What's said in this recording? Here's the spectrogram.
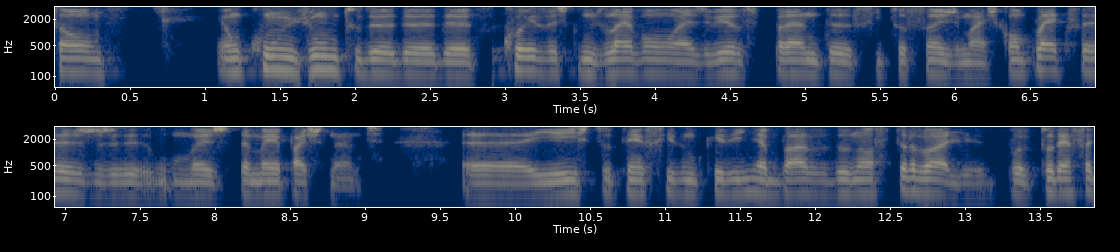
são, é um conjunto de, de, de, coisas que nos levam, às vezes, perante situações mais complexas, mas também apaixonantes. Uh, e isto tem sido um bocadinho a base do nosso trabalho, por toda essa,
